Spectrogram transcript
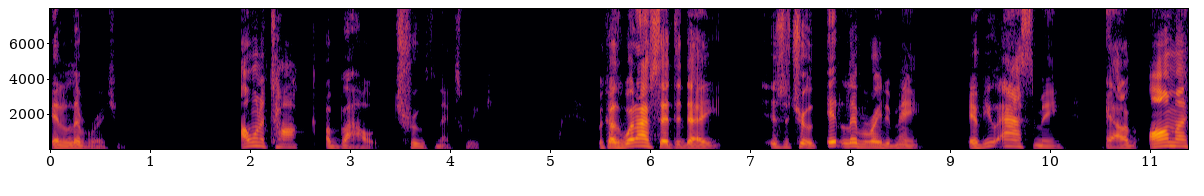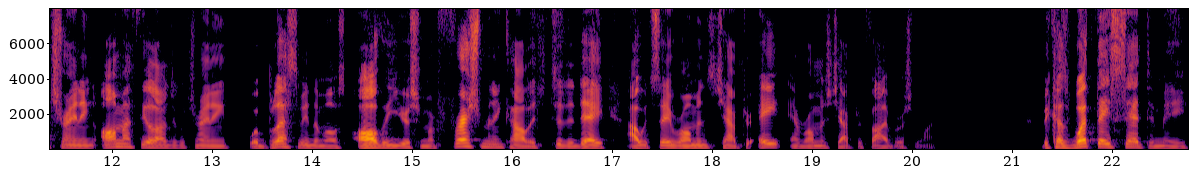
It'll liberate you. I want to talk about truth next week because what I've said today is the truth. It liberated me. If you ask me, out of all my training, all my theological training, what blessed me the most all the years from a freshman in college to today, I would say Romans chapter 8 and Romans chapter 5, verse 1. Because what they said to me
